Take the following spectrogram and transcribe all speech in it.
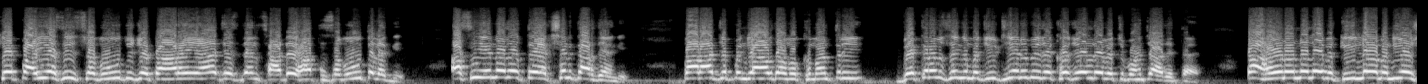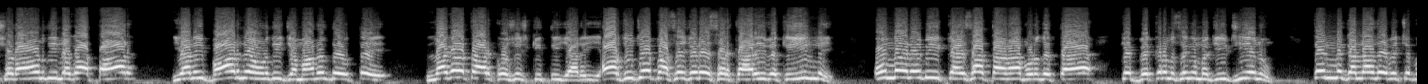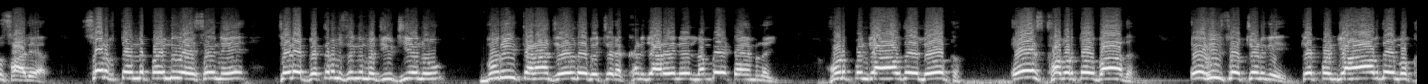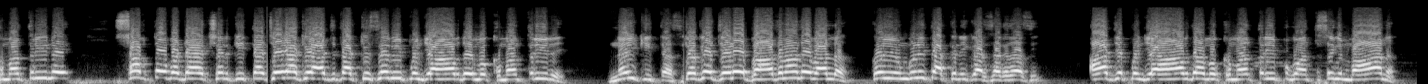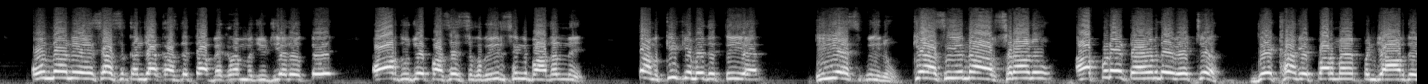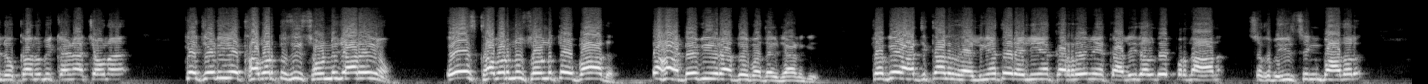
ਕਿ ਭਾਈ, ਅਸੀਂ ਸਬੂਤ ਜੁਟਾ ਰਹੇ ਹਾਂ, ਜਿਸ ਦਿਨ ਸਾਡੇ ਹੱਥ ਸਬੂਤ ਲੱਗੇ, ਅਸੀਂ ਇਹਨਾਂ ਦੇ ਉੱਤੇ ਐਕਸ਼ਨ ਕਰ ਦਿਆਂਗੇ। ਪਰ ਅੱਜ ਪੰਜਾਬ ਦਾ ਮੁੱਖ ਮੰਤਰੀ ਵਿਕਰਮ ਸਿੰਘ ਮਜੀਠੀਆ ਨੂੰ ਵੀ ਦੇਖੋ ਜੇਲ੍ਹ ਦੇ ਵਿੱਚ ਪਹੁੰਚਾ ਦਿੱਤਾ ਤਾਂ ਹੁਣ ਉਹਨਾਂ ਦੇ ਵਕੀਲਾਂ ਬੰਨਿਓ ਛਡਾਉਣ ਦੀ ਲਗਾਤਾਰ, ਯਾਨੀ ਬਾਹਰ ਲਿਆਉਣ ਦੀ ਜ਼ਮਾਨਤ ਦੇ ਉੱਤੇ ਲਗਾਤਾਰ ਕੋਸ਼ਿਸ਼ ਕੀਤੀ ਜਾ ਰਹੀ ਹੈ। ਔਰ ਦੂਜੇ ਪਾਸੇ ਜਿਹੜੇ ਸਰਕਾਰੀ ਵਕੀਲ ਨੇ, ਉਹਨਾਂ ਨੇ ਵੀ ਇੱਕ ਐਸਾ ਤਾਣਾ ਬੁਣ ਦਿੱਤਾ ਕਿ ਵਿਕਰਮ ਸਿੰਘ ਮਜੀਠੀਏ ਨੂੰ ਤਿੰਨ ਗੱਲਾਂ ਦੇ ਵਿੱਚ ਫਸਾ ਲਿਆ। ਸਿਰਫ ਤਿੰਨ ਪਹਿਲੂ ਐਸੇ ਨੇ ਜਿਹੜੇ ਵਿਕਰਮ ਸਿੰਘ ਮਜੀਠੀਏ ਨੂੰ ਬੁਰੀ ਤਰ੍ਹਾਂ ਜੇਲ੍ਹ ਦੇ ਵਿੱਚ ਰੱਖਣ ਜਾ ਰਹੇ ਨੇ ਲੰਬੇ ਟਾਈਮ ਲਈ। ਹੁਣ ਪੰਜਾਬ ਦੇ ਲੋਕ ਇਸ ਖਬਰ ਤੋਂ ਬਾਅਦ ਇਹੀ ਸੋਚਣਗੇ ਕਿ ਪੰਜਾਬ ਦੇ ਮੁੱਖ ਮੰਤਰੀ ਨੇ ਸਭ ਤੋਂ ਵੱਡਾ ਐਕਸ਼ਨ ਕੀਤਾ, ਜਿਹੜਾ ਕਿ ਅੱਜ ਤੱਕ ਕਿਸੇ ਵੀ ਪੰਜਾਬ ਦੇ ਮੁੱਖ ਮੰਤਰੀ ਨੇ ਨਹੀਂ ਕੀਤਾ ਸੀ। ਕਿਉਂਕਿ ਜਿਹੜੇ ਬਾਦਲਾਂ ਦੇ ਵੱਲ ਕੋਈ ਉਂਗਲੀ ਤੱਕ ਨਹੀਂ ਕਰ ਸਕਦਾ ਸੀ। ਅੱਜ ਪੰਜਾਬ ਦਾ ਮੁੱਖ ਮੰਤਰੀ ਭਗਵੰਤ ਸਿੰਘ ਮਾਨ, ਉਹਨਾਂ ਨੇ ਐਸਾ ਸਕੰਜਾ ਕੱਸ ਦਿੱਤਾ ਵਿਕਰਮ ਮਜੀਠੀਆ ਦੇ ਉੱਤੇ ਔਰ ਦੂਜੇ ਪਾਸੇ ਸੁਖਬੀਰ ਸਿੰਘ ਬਾਦਲ ਨੇ ਧਮਕੀ ਕਿਵੇਂ ਦਿੱਤੀ ਹੈ ਡੀਐਸਪੀ ਨੂੰ? ਕਿ ਅਸੀਂ ਇਹਨਾਂ ਅਫਸਰਾਂ ਨੂੰ ਆਪਣੇ ਟਾਈਮ ਦੇ ਵਿੱਚ ਦੇਖਾਂਗੇ, ਪਰ ਮੈਂ ਪੰਜਾਬ ਦੇ ਲੋਕਾਂ ਨੂੰ ਵੀ ਕਹਿਣਾ ਚਾਹੁੰਦਾ ਕਿ ਜਿਹੜੀ ਇਹ ਖਬਰ ਤੁਸੀਂ ਸੁਣਨ ਜਾ ਰਹੇ ਹੋ, ਇਸ ਖਬਰ ਨੂੰ ਸੁਣਨ ਤੋਂ ਬਾਅਦ ਤੁਹਾਡੇ ਵੀ ਇਰਾਦੇ ਬਦਲ ਜਾਣਗੇ। ਕਿਉਂਕਿ ਅੱਜ ਕੱਲ ਰੈਲੀਆਂ ਤੇ ਰੈਲੀਆਂ ਕਰ ਰਹੇ ਨੇ ਅਕਾਲੀ ਦਲ ਦੇ ਪ੍ਰਧਾਨ ਸੁਖਬੀਰ ਸਿੰਘ ਬਾਦਲ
